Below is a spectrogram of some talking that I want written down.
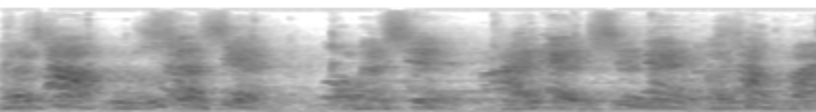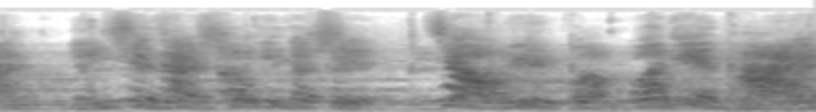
合唱无设限，我们是台北室内合唱团。您现在收听的是教育广播电台。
